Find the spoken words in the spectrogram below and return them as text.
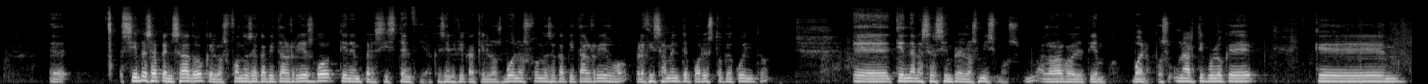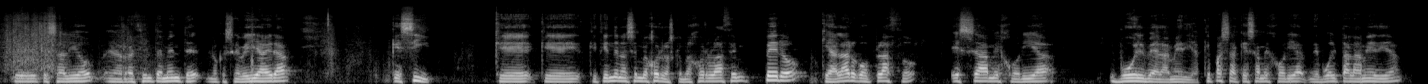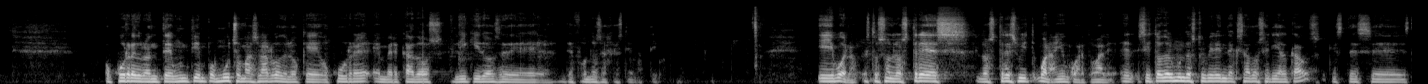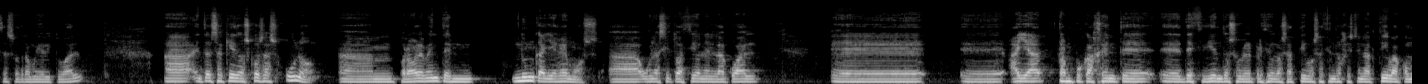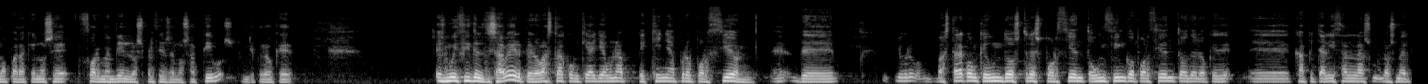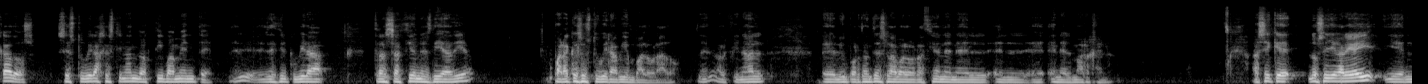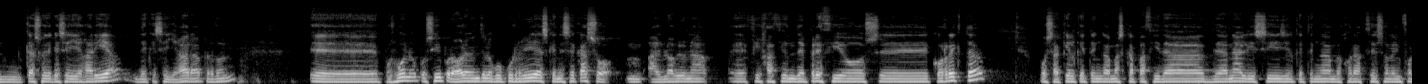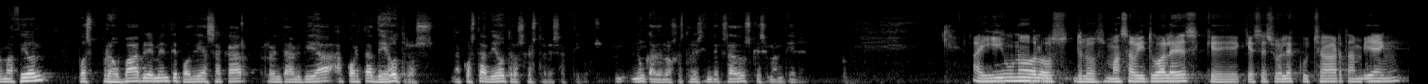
siempre se ha pensado que los fondos de capital riesgo tienen persistencia, que significa que los buenos fondos de capital riesgo, precisamente por esto que cuento, eh, tienden a ser siempre los mismos a lo largo del tiempo. Bueno, pues un artículo que, que, salió eh, recientemente, lo que se veía era que sí, que, que, tienden a ser mejores los que mejor lo hacen, pero que a largo plazo esa mejoría vuelve a la media. ¿Qué pasa? Que esa mejoría de vuelta a la media ocurre durante un tiempo mucho más largo de lo que ocurre en mercados líquidos de, fondos de gestión activa. Y bueno, estos son los tres, los tres Bueno, hay un cuarto, vale. Eh, si todo el mundo estuviera indexado sería el caos, que este es, eh, esta es otra muy habitual. Ah, entonces aquí hay dos cosas. Uno, probablemente nunca lleguemos a una situación en la cual eh, eh, haya tan poca gente eh, decidiendo sobre el precio de los activos, haciendo gestión activa, como para que no se formen bien los precios de los activos. Yo creo que es muy difícil de saber, pero basta con que haya una pequeña proporción eh, de... Yo creo bastará con que un 2-3%, un 5% de lo que capitalizan los mercados se estuviera gestionando activamente, es decir, que hubiera transacciones día a día, para que eso estuviera bien valorado. Al final, lo importante es la valoración en el margen. Así que no se llegaría ahí y en caso de que se llegaría, de que se llegara, perdón, eh, pues bueno, pues sí, probablemente lo que ocurriría es que en ese caso, mm, al no haber una eh, fijación de precios eh, correcta, pues aquel que tenga más capacidad de análisis y el que tenga mejor acceso a la información, pues probablemente podría sacar rentabilidad a costa de otros, a costa de otros gestores activos, nunca de los gestores indexados que se mantienen. Ahí uno de los, de los más habituales que, se suele escuchar también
